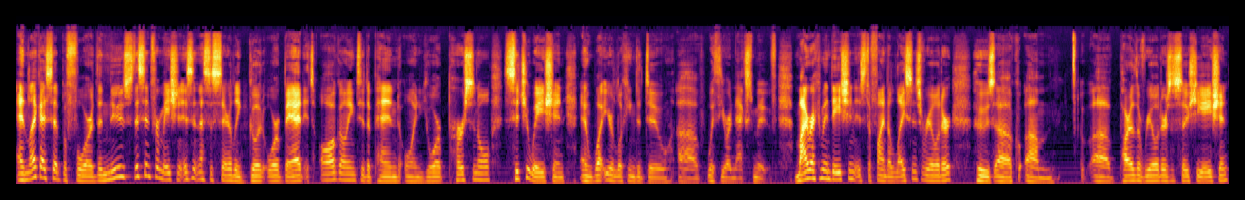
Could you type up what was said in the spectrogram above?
And like I said before, the news, this information isn't necessarily good or bad. It's all going to depend on your personal situation and what you're looking to do uh, with your next move. My recommendation is to find a licensed realtor who's uh, um, uh, part of the Realtors Association,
